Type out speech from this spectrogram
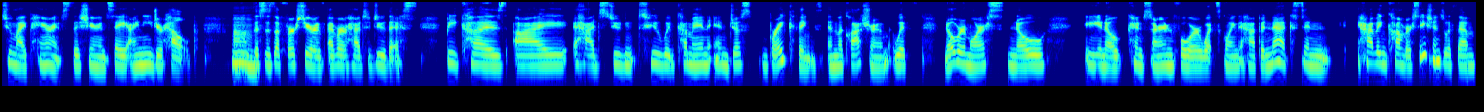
to my parents this year and say, I need your help. Mm. Um, hmm. this is the first year I've ever had to do this because I had students who would come in and just break things in the classroom with no remorse, no you know concern for what's going to happen next. And having conversations with them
